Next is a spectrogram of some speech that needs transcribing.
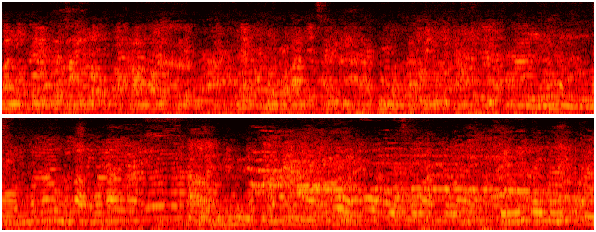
มันมีกลิ่นก็จะมีลดเอาความร้อนแลดกลิ่นปัดเนี่ยคนโบราณจะใช้วิธีการคุณมันเป็นวิธีการลดกลิ่นถึงมันอนไม่ได้หลับไม่ได้ถ้าอะไรที่ไม่มีกลิ่นไม่มีปีนี้เลยปีนี้อ่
